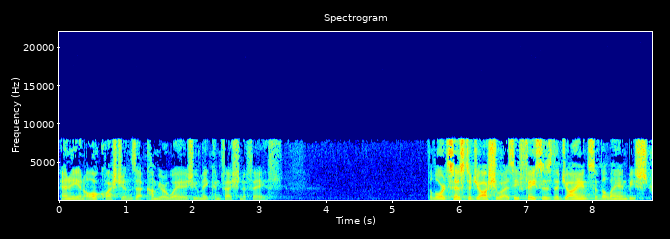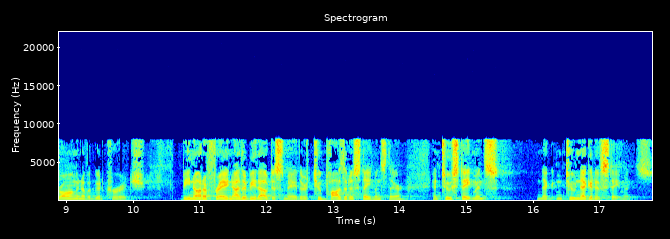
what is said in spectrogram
any and all questions that come your way as you make confession of faith. The Lord says to Joshua as he faces the giants of the land, Be strong and of a good courage. Be not afraid, neither be thou dismayed. There are two positive statements there and two statements, neg- two negative statements.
